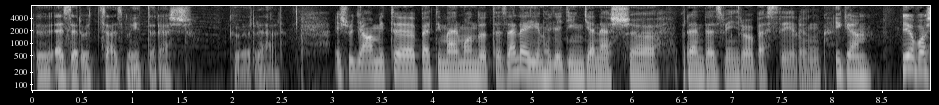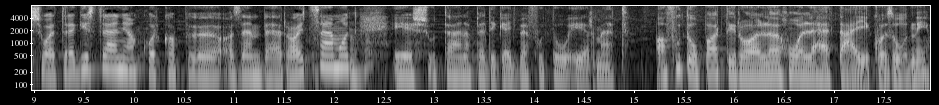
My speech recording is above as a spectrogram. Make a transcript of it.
ö, 1500 méteres körrel. És ugye, amit Peti már mondott az elején, hogy egy ingyenes rendezvényről beszélünk. Igen. Javasolt regisztrálni, akkor kap az ember rajtszámot, uh-huh. és utána pedig egy befutó érmet. A futópartiról hol lehet tájékozódni?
